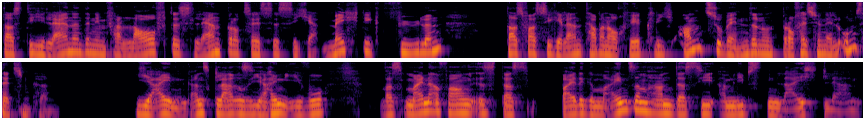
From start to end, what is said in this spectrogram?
dass die Lernenden im Verlauf des Lernprozesses sich ermächtigt fühlen, das, was sie gelernt haben, auch wirklich anzuwenden und professionell umsetzen können. Jein, ganz klares Jein, Ivo. Was meine Erfahrung ist, dass beide gemeinsam haben, dass sie am liebsten leicht lernen.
